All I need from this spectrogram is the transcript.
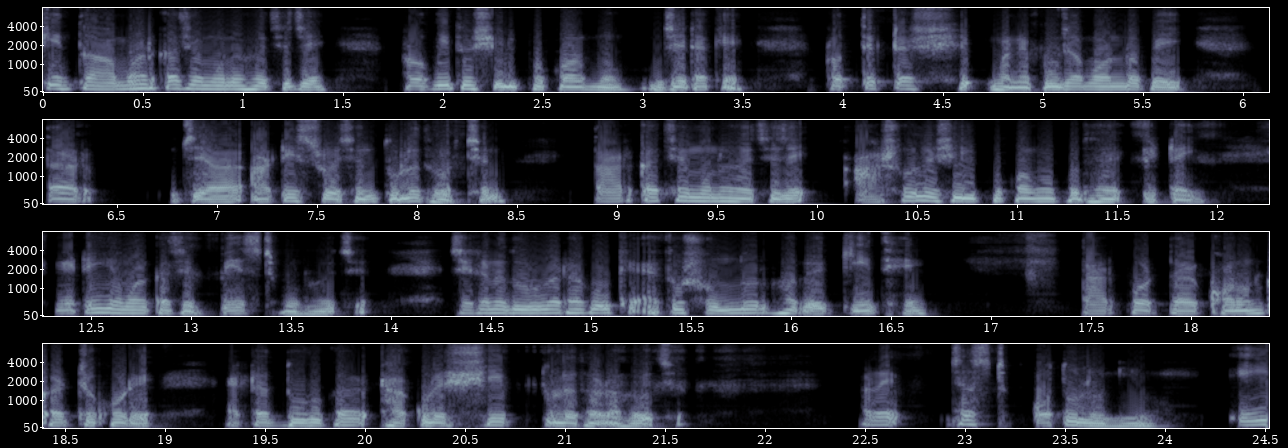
কিন্তু আমার কাছে মনে হয়েছে যে, প্রকৃত শিল্পকর্ম যেটাকে প্রত্যেকটা মানে পূজা মণ্ডপেই তার যারা আর্টিস্ট রয়েছেন তুলে ধরছেন, তার কাছে মনে হয়েছে যে, আসলে শিল্পকর্ম বোধহয় এটাই। এটাই আমার কাছে বেস্ট মনে হয়েছে। যেখানে দুর্গা ঠাকুরকে এত সুন্দরভাবে গেঁথে তারপর তার খনন কার্য করে একটা দুর্গা ঠাকুরের শেপ তুলে ধরা হয়েছে। মানে জাস্ট অতুলনীয়। এই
